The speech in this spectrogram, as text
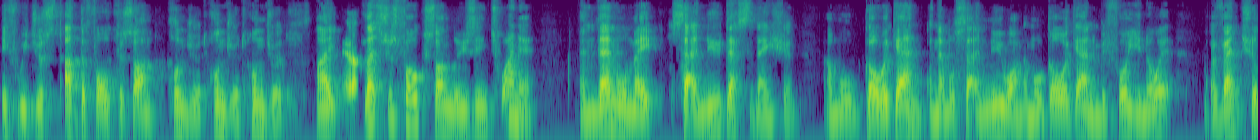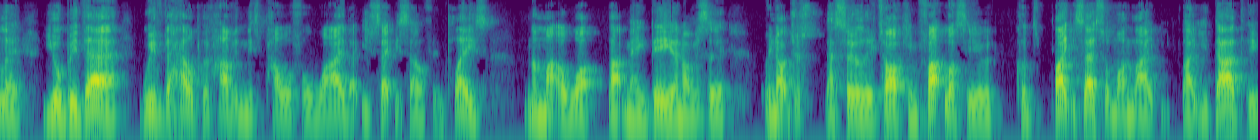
if we just had the focus on 100, 100, 100. Like, yeah. let's just focus on losing 20 and then we'll make set a new destination and we'll go again and then we'll set a new one and we'll go again and before you know it eventually you'll be there with the help of having this powerful why that you set yourself in place no matter what that may be and obviously we're not just necessarily talking fat loss here we could like you said someone like like your dad who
